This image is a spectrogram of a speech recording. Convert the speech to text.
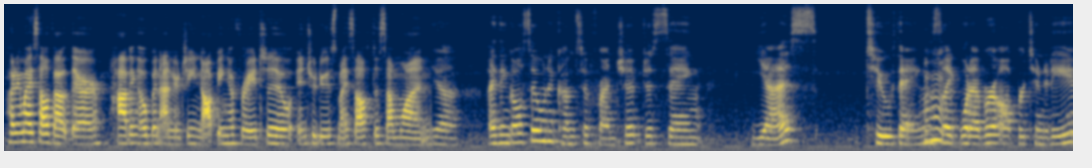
putting myself out there, having open energy, not being afraid to introduce myself to someone. Yeah. I think also when it comes to friendship, just saying yes to things, mm-hmm. like whatever opportunity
